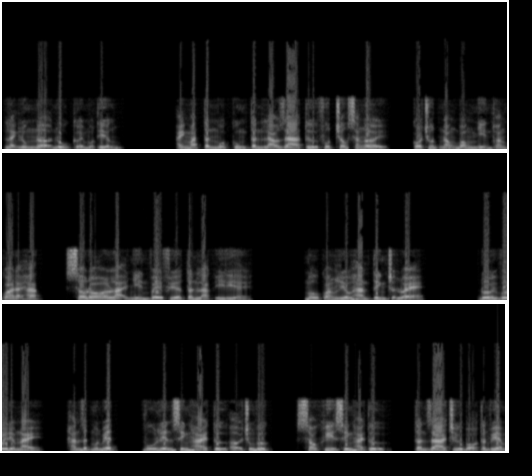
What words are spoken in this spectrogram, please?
lạnh lùng nở nụ cười một tiếng. Ánh mắt tần mục cùng tần lao ra tử phút chốc sáng ngời, có chút nóng bỏng nhìn thoáng qua đại hắc, sau đó lại nhìn về phía tần lạc y đi Mâu quang liếu hàn tình chợt lóe. Đối với điểm này, hắn rất muốn biết, Vu Liên sinh hải tử ở trung vực, sau khi sinh hải tử, tần gia trừ bỏ tần viêm,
